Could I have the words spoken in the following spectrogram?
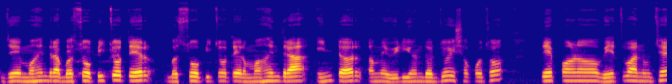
જે મહિન્દ્રા બસો પિચોતેર બસો પિચોતેર મહિન્દ્રા ઇન્ટર તમે વીડિયો અંદર જોઈ શકો છો. તે પણ વેચવાનું છે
